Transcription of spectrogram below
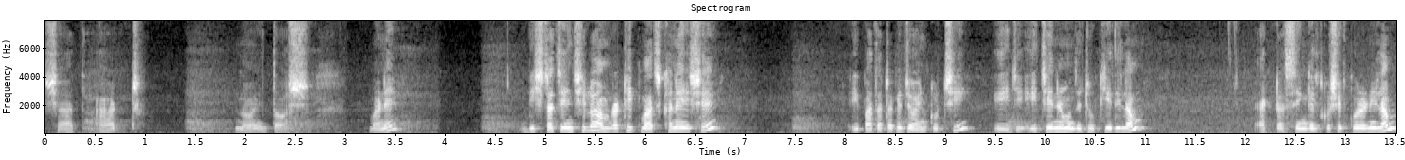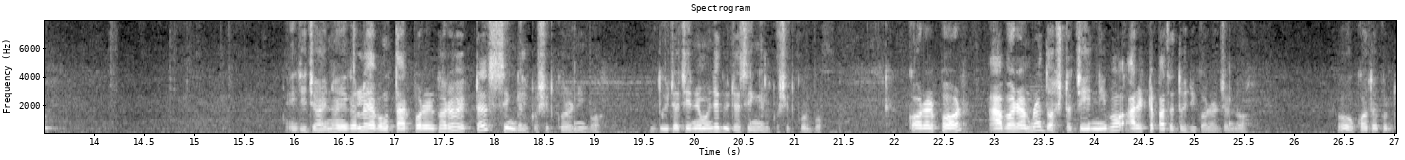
সাত, আট, নয়, দশ। মানে বিশটা চেন ছিল, আমরা ঠিক মাঝখানে এসে এই পাতাটাকে জয়েন করছি। এই যে এই চেনের মধ্যে ঢুকিয়ে দিলাম। একটা সিঙ্গেল ক্রোশেট করে নিলাম। এই যে জয়েন হয়ে গেল এবং তারপরের ঘরেও একটা সিঙ্গেল ক্রোশেট করে নিব। দুইটা চেনের মধ্যে দুইটা সিঙ্গেল ক্রোশেট করব। করার পর আবার আমরা দশটা চেন নিব, আরেকটা পাতা তৈরি করার জন্য। ও কত কত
